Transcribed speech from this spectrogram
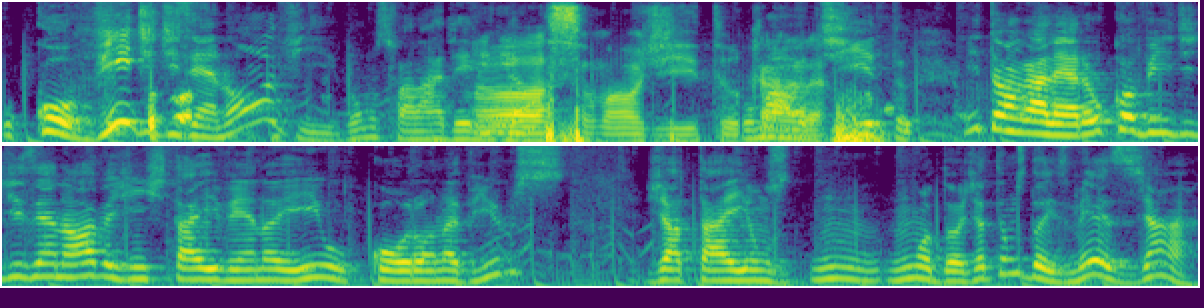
o Covid-19. Vamos falar dele. Nossa, o maldito, o cara. maldito. Então, galera, o Covid-19, a gente tá aí vendo aí o coronavírus. Já tá aí uns um, um ou dois, já tem uns dois meses já?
